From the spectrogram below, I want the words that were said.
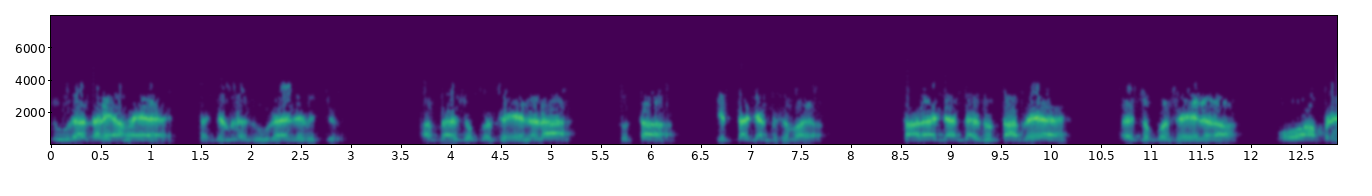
ਧੂਰਾ ਧਰਿਆ ਹੋਇਆ ਹੈ ਸੱਜਣ ਦਾ ਧੂਰਾ ਇਹਦੇ ਵਿੱਚ। ਅੱਬਾ ਸੁਖ ਸੇਲੜਾ ਸੁੱਤਾ ਚਿੱਤਾ ਜਗ ਸਵਾਇਆ। ਸਾਰਾ ਜਗ ਸੁੱਤਾ ਪਿਆ ਇਹ ਸੁਖ ਸੇਲੜਾ। ਉਹ ਆਪਣੇ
